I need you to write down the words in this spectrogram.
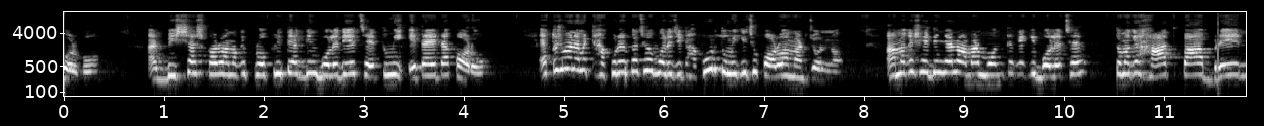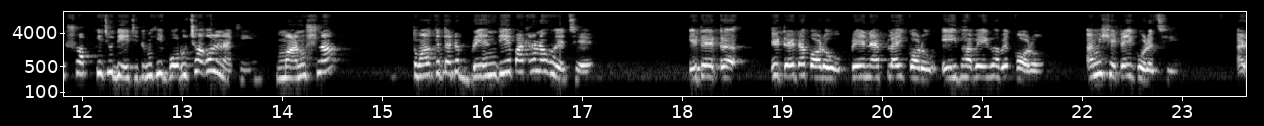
করব। আর বিশ্বাস করো, আমাকে প্রকৃতি একদিন বলে দিয়েছে, তুমি এটা এটা করো। একটা সময় আমি ঠাকুরের কাছেও বলেছি, ঠাকুর, তুমি কিছু করো আমার জন্য। আমাকে সেদিন যেন আমার মন থেকে কি বলেছে তোমাকে হাত, পা ব্রেন সবকিছু দিয়েছি। তুমি কি গরু, ছাগল নাকি? মানুষ না? তোমাকে তো একটা ব্রেন দিয়ে পাঠানো হয়েছে। এটা এটা এটা এটা করো ব্রেন অ্যাপ্লাই করো, এইভাবে এইভাবে করো। আমি সেটাই করেছি। আর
